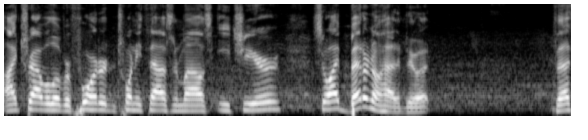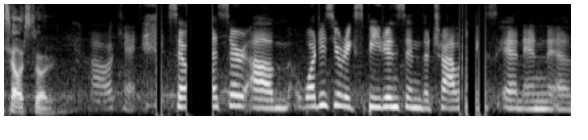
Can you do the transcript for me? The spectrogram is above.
I travel over 420,000 miles each year, so I better know how to do it. So that's how it started. Oh, okay. So, uh, sir, um, what is your experience in the travel ex- and uh,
